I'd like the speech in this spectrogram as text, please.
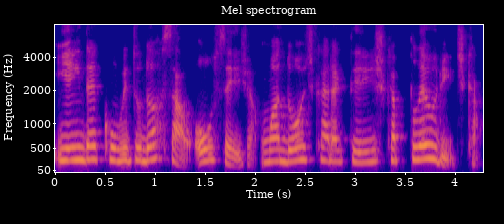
e em decúbito dorsal, ou seja, uma dor de característica pleurítica.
